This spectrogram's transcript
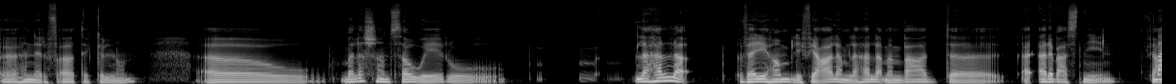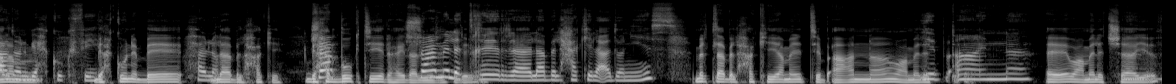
هن رفقاتي كلهم. آه وبلشنا نصور و لهلأ very humbly في عالم لهلا من بعد آه أربع سنين. في بعدهم عالم بيحكوك فيه. بيحكوني ب حلو. لا بالحكي. بيحبوه كتير هيدا شو عملت. غير لا بالحكي لأدونيس؟ عملت لا بالحكي عملت يبقى عنا وعملت يبقى عنا. إيه وعملت شايف.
